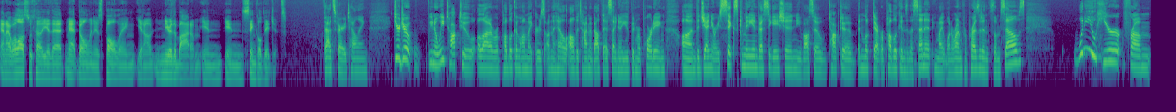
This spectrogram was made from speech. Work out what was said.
And I will also tell you that Matt Dolan is polling, you know, near the bottom in in single digits. That's very telling. Deirdre, you know, we talk to a lot of Republican lawmakers on the Hill all the time about this. I know you've been reporting on the January 6th committee investigation. You've also talked to and looked at Republicans in the Senate who might want to run for presidents themselves. What do you hear from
